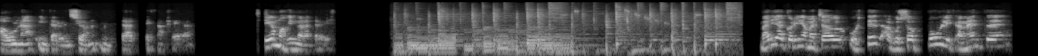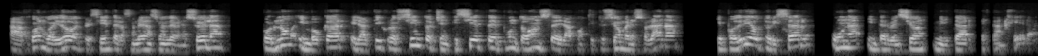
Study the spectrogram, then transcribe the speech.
a una intervención militar extranjera. Sigamos viendo la entrevista. María Corina Machado, usted acusó públicamente a Juan Guaidó, el presidente de la Asamblea Nacional de Venezuela, por no invocar el artículo 187.11 de la Constitución venezolana, que podría autorizar una intervención militar extranjera.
